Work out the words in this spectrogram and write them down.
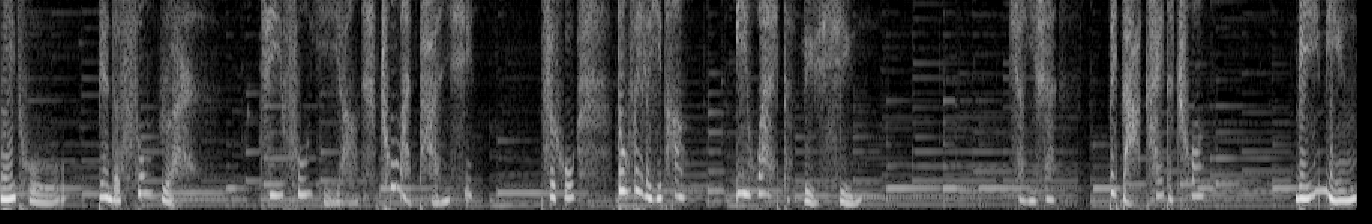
泥土变得松软，肌肤一样充满弹性。似乎都为了一趟意外的旅行，像一扇被打开的窗，黎明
